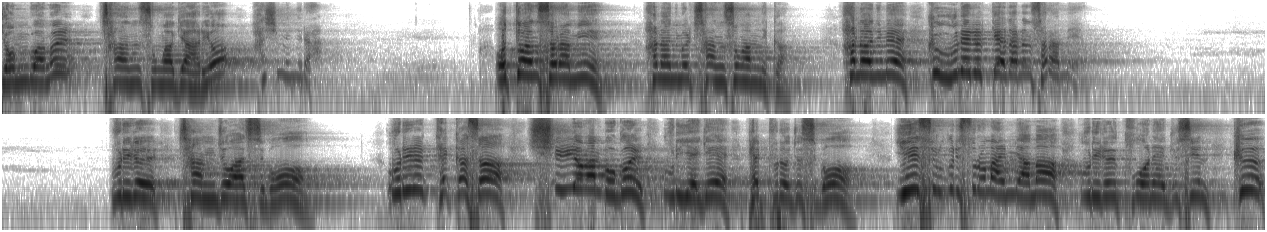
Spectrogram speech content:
영광을 찬송하게 하려 하심이니라. 어떠한 사람이 하나님을 찬송합니까? 하나님의 그 은혜를 깨달은 사람이에요. 우리를 창조하시고 우리를 택하사 신령한 복을 우리에게 베풀어 주시고 예수 그리스도로 말미암아 우리를 구원해 주신 그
